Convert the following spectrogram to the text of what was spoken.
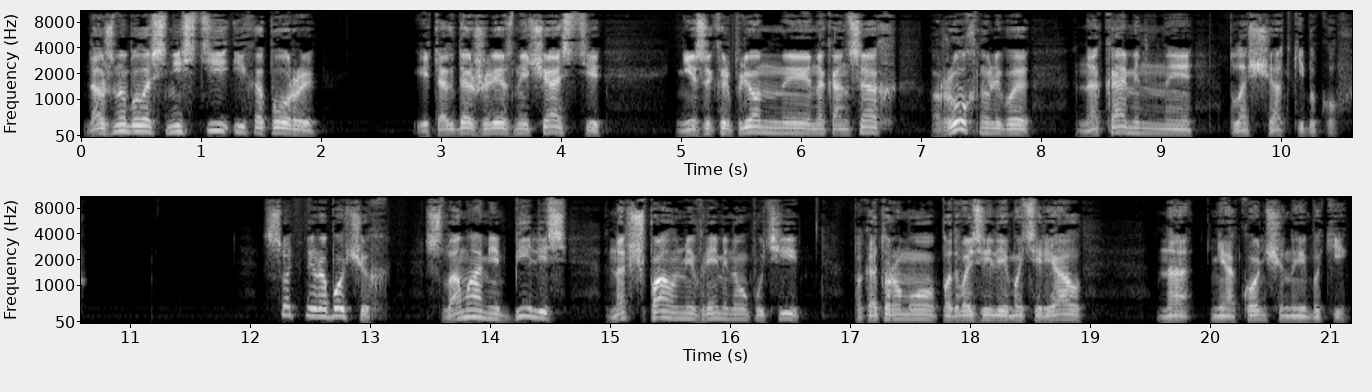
должно было снести их опоры, и тогда железные части, не закрепленные на концах, рухнули бы на каменные площадки быков. Сотни рабочих с ломами бились над шпалами временного пути, по которому подвозили материал на неоконченные быки.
